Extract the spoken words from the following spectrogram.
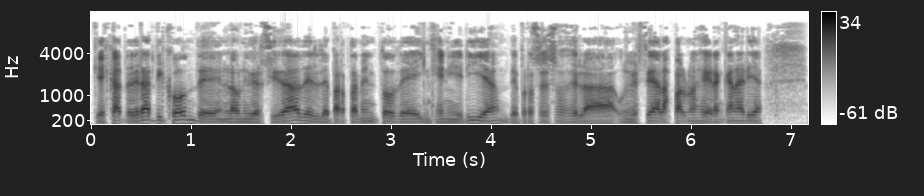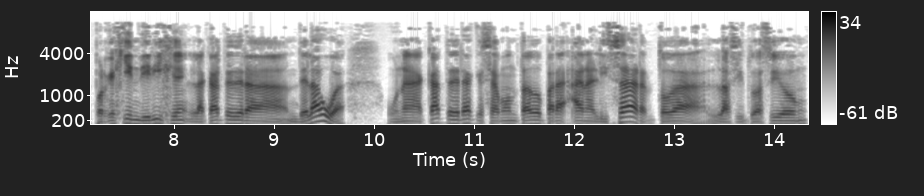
que es catedrático de la Universidad del Departamento de Ingeniería de Procesos de la Universidad de Las Palmas de Gran Canaria, porque es quien dirige la Cátedra del Agua, una cátedra que se ha montado para analizar toda la situación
